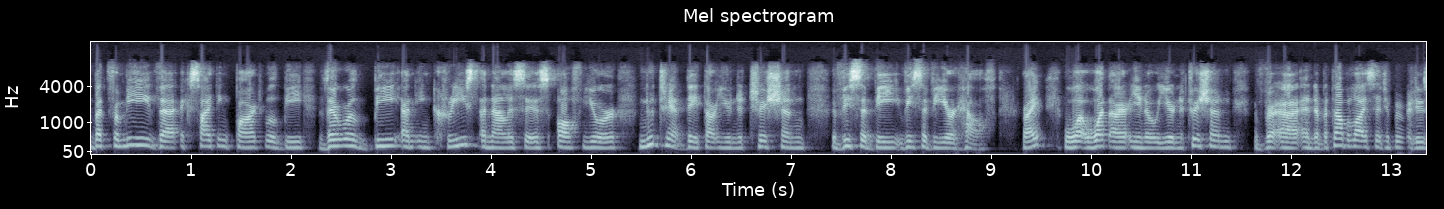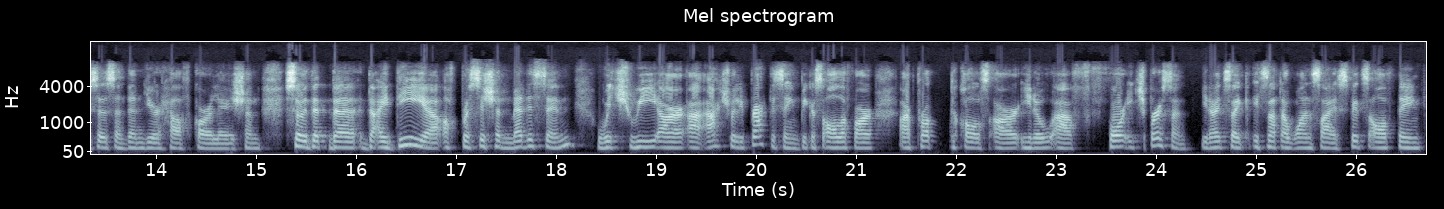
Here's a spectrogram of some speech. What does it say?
but for me, the exciting part will be there will be an increased analysis of your nutrient data, your nutrition vis-a-vis vis-a-vis your health, right? What what are you know your nutrition uh, and the metabolites that it produces, and then your health correlation. So that the the idea of precision medicine, which we are uh, actually practicing, because all of our our protocols are you know uh, for each person. You know, it's like it's not a one size fits all thing.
